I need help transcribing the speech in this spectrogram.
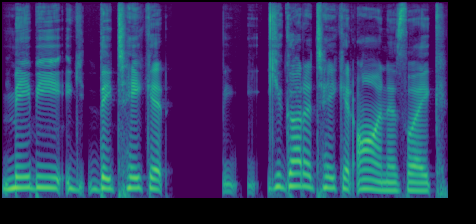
maybe they take it. You got to take it on as like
